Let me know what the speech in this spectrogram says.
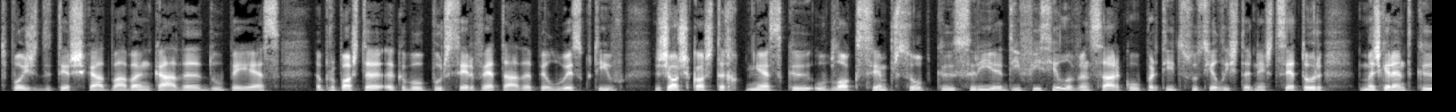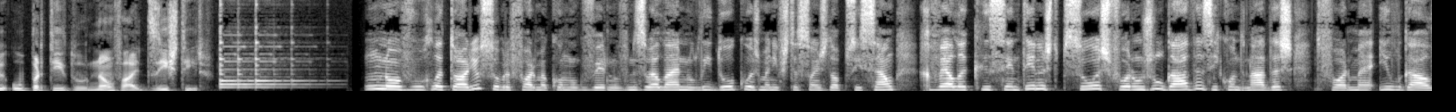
Depois de ter chegado à bancada do PS, a proposta acabou por ser vetada pelo Executivo. Jorge Costa reconhece que o Bloco sempre soube que seria difícil avançar com o Partido Socialista neste setor, mas garante que o partido não vai desistir. Um novo relatório sobre a forma como o governo venezuelano lidou com as manifestações da oposição revela que centenas de pessoas foram julgadas e condenadas de forma ilegal.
